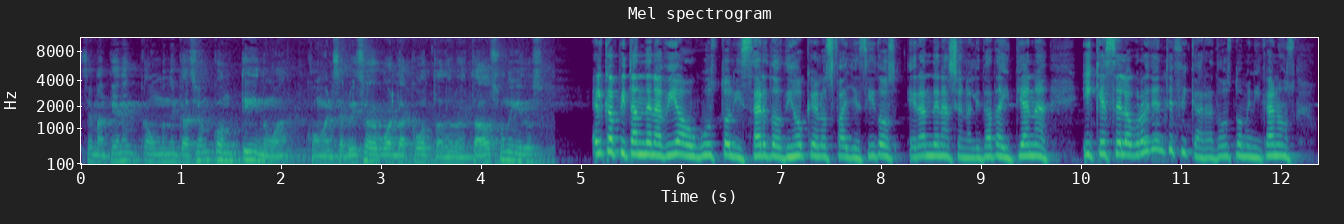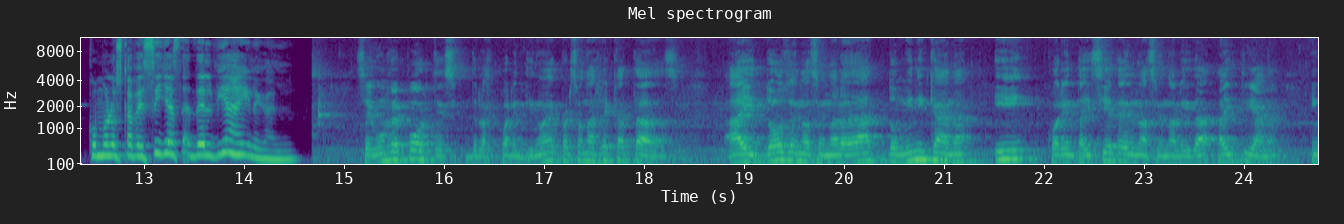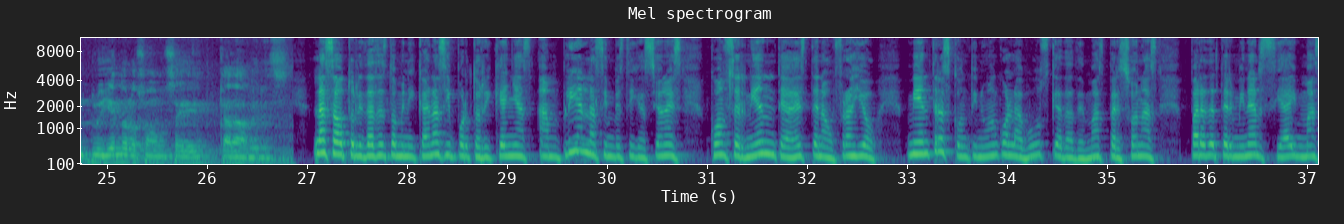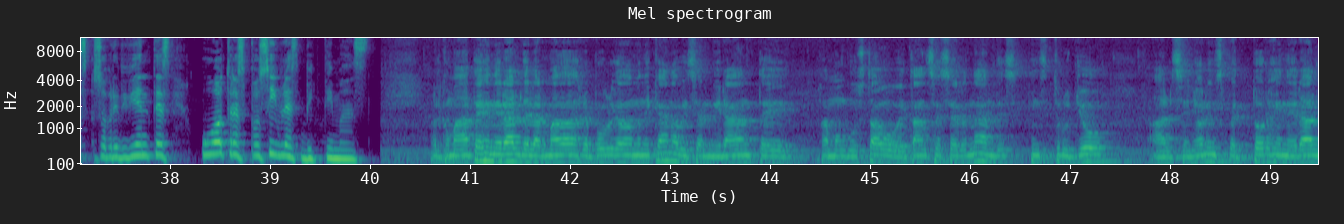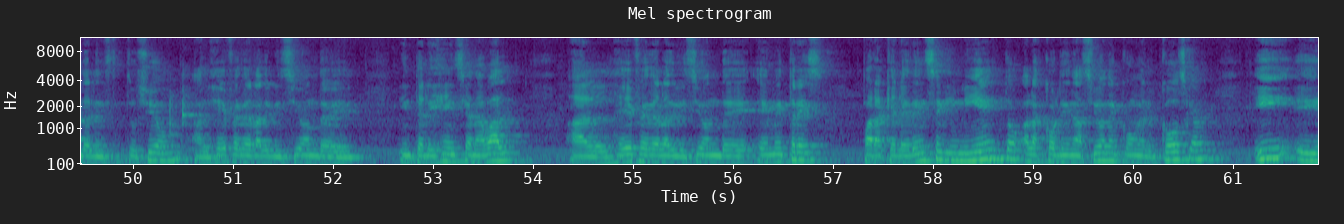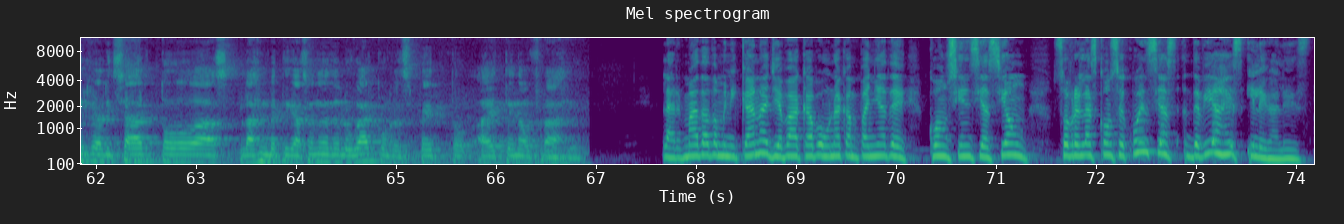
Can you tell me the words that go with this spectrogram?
Se mantiene en comunicación continua con el Servicio de Guardacosta de los Estados Unidos el capitán de navío Augusto Lizardo dijo que los fallecidos eran de nacionalidad haitiana y que se logró identificar a dos dominicanos como los cabecillas del viaje ilegal. Según reportes de las 49 personas rescatadas, hay dos de nacionalidad dominicana y 47 de nacionalidad haitiana, incluyendo los 11 cadáveres. Las autoridades dominicanas y puertorriqueñas amplían las investigaciones concernientes a este naufragio, mientras continúan con la búsqueda de más personas para determinar si hay más sobrevivientes u otras posibles víctimas. El comandante general de la Armada de la República Dominicana, vicealmirante Ramón Gustavo Betances Hernández, instruyó al señor inspector general de la institución, al jefe de la División de Inteligencia Naval, al jefe de la división de M3 para que le den seguimiento a las coordinaciones con el Coast Guard y, realizar todas las investigaciones del lugar con respecto a este naufragio. La Armada Dominicana lleva a cabo una campaña de concienciación sobre las consecuencias de viajes ilegales.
